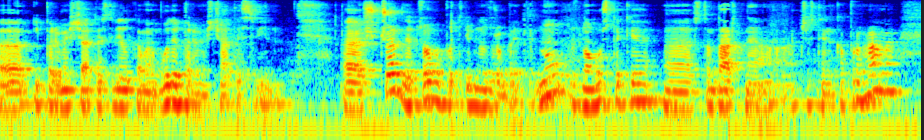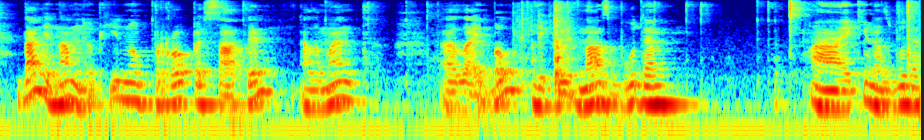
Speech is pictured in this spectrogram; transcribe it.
е, і переміщати стрілками буде переміщатись він. Е, Що для цього потрібно зробити? Ну, знову ж таки, е, стандартна частинка програми. Далі нам необхідно прописати елемент label, який в нас буде, який в нас буде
